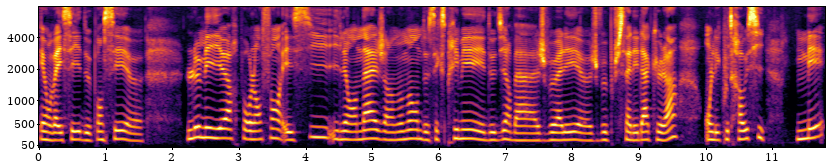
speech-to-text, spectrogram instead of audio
et on va essayer de penser le meilleur pour l'enfant. Et si il est en âge à un moment de s'exprimer et de dire bah je veux aller je veux plus aller là que là on l'écoutera aussi mais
